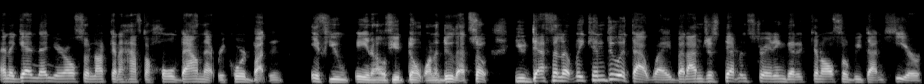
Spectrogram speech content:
And again, then you're also not going to have to hold down that record button if you, you know, if you don't want to do that. So you definitely can do it that way, but I'm just demonstrating that it can also be done here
